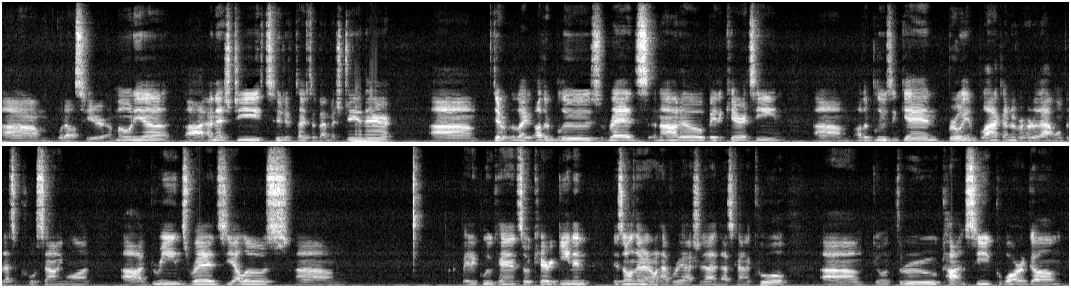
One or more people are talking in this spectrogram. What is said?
um, what else here? Ammonia, uh, MSG, two different types of MSG in there. Um, like other blues, reds, annatto, beta carotene, um, other blues again. Brilliant black, I never heard of that one, but that's a cool sounding one. Uh, greens, reds, yellows, um, beta glucan. So carrageenan is on there. I don't have a reaction to that. That's kind of cool. Um, going through cottonseed, guar gum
